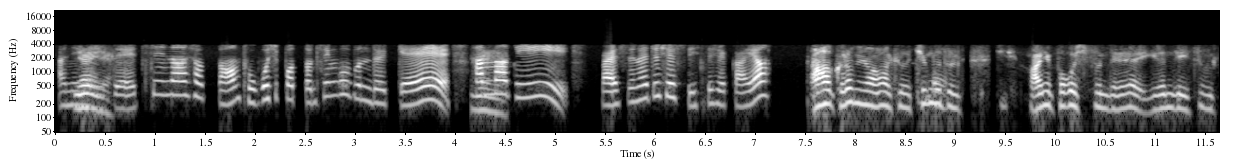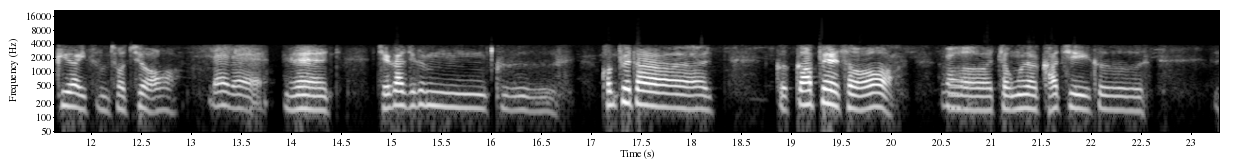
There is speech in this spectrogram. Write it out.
아니면 예, 예. 이제 친하셨던, 보고 싶었던 친구분들께 한마디 말씀해 주실 수 있으실까요? 아, 그럼요. 그 친구들 많이 보고 싶은데 이런 데 있으면 기회가 있으면 좋죠. 네네. 예, 제가 지금 그 컴퓨터 그 카페에서 네. 어 정말 같이 그, 그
